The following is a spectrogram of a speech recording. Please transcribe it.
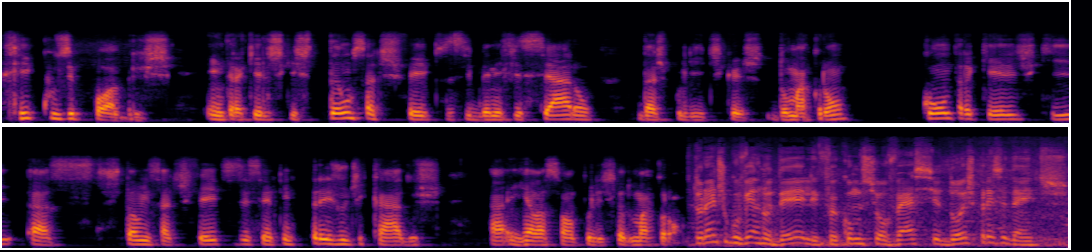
ricos e pobres, entre aqueles que estão satisfeitos e se beneficiaram das políticas do Macron contra aqueles que ah, estão insatisfeitos e se sentem prejudicados em relação à política do Macron. Durante o governo dele, foi como se houvesse dois presidentes.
